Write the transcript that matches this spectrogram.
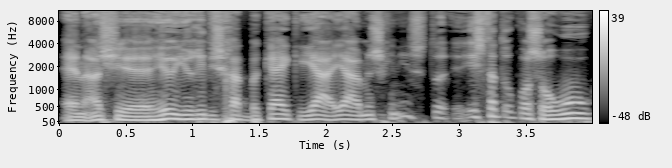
En als je heel juridisch gaat bekijken, ja, ja misschien is, het, is dat ook wel zo. Hoe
